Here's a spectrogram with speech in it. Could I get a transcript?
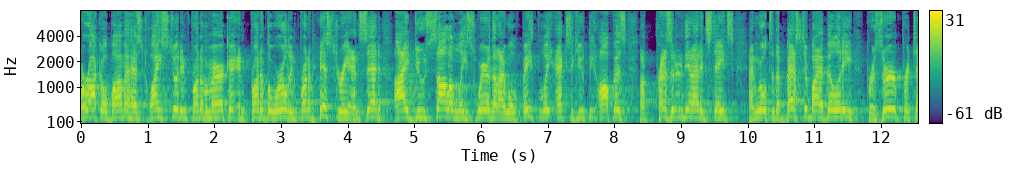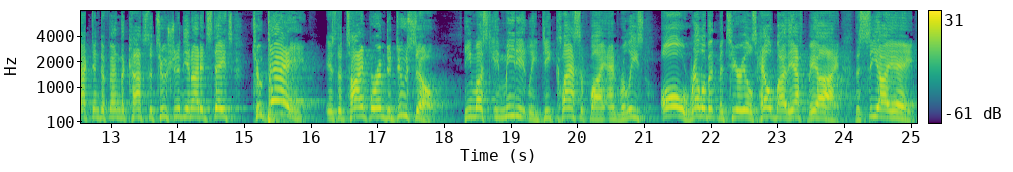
Barack Obama has twice stood in front of America, in front of the world, in front of history, and said, I do solemnly swear that I will faithfully execute the office of President of the United States and will, to the best of my ability, preserve, protect, and defend the Constitution of the United States. Today is the time for him to do so. He must immediately declassify and release all relevant materials held by the FBI, the CIA,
